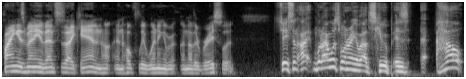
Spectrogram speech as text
playing as many events as I can and, ho- and hopefully winning a, another bracelet. Jason, I, what I was wondering about Scoop is uh, how,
